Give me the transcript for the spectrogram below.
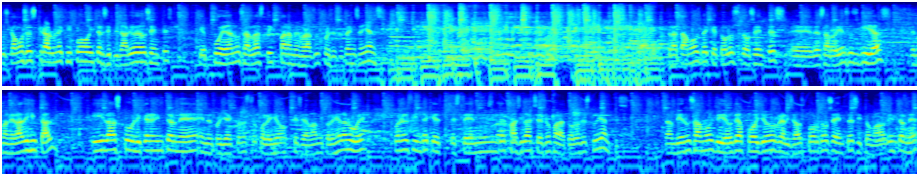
buscamos es crear un equipo interdisciplinario de docentes que puedan usar las TIC para mejorar sus procesos de enseñanza. Tratamos de que todos los docentes eh, desarrollen sus guías de manera digital y las publiquen en internet en el proyecto de nuestro colegio que se llama Mi Colegio de la Nube, con el fin de que estén de fácil acceso para todos los estudiantes. También usamos videos de apoyo realizados por docentes y tomados de internet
